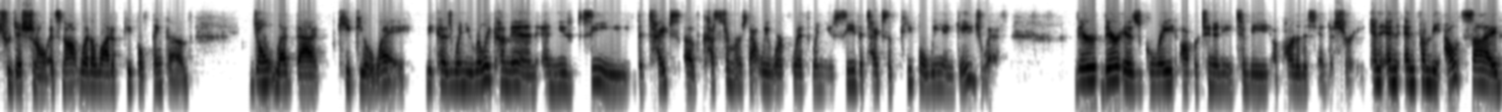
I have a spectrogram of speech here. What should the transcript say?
traditional, it's not what a lot of people think of, don't let that keep you away. Because when you really come in and you see the types of customers that we work with, when you see the types of people we engage with, there there is great opportunity to be a part of this industry and and and from the outside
